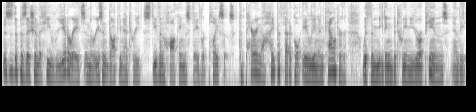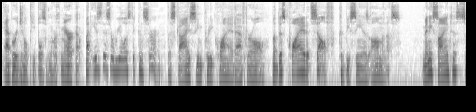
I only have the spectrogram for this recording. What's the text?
This is the position that he reiterates in the recent documentary Stephen Hawking's Favorite Places, comparing a hypothetical alien encounter with the meeting between Europeans and the Aboriginal peoples of North America. But is this a realistic concern? The skies seem pretty quiet after all, but this quiet itself could be seen as ominous. Many scientists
